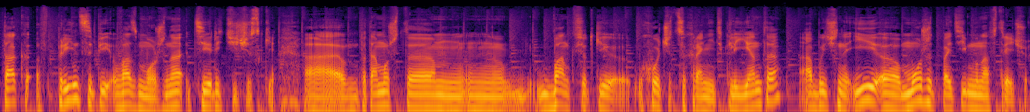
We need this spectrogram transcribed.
так, в принципе, возможно, теоретически. А, потому что банк все-таки хочет сохранить клиента обычно и э, может пойти ему навстречу.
